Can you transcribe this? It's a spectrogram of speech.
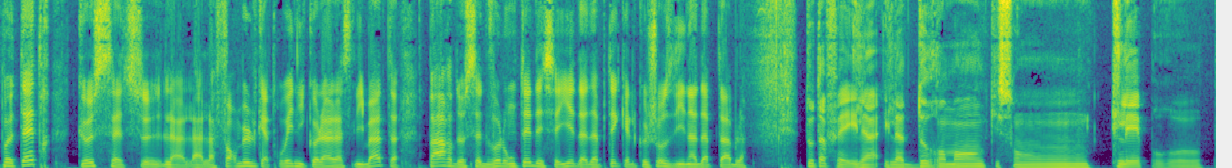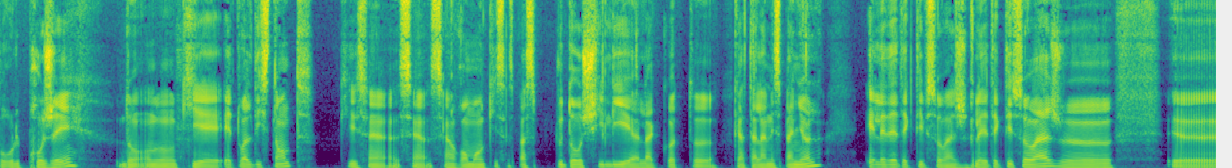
peut-être que cette, la, la, formule qu'a trouvée Nicolas Lasnibat part de cette volonté d'essayer d'adapter quelque chose d'inadaptable. Tout à fait. Il a, il a deux romans qui sont clés pour, pour le projet, dont, qui est Étoile distante, qui c'est un, un, un, roman qui ça se passe plutôt au Chili, à la côte euh, catalane espagnole, et Les Détectives Sauvages. Les Détectives Sauvages, euh, euh,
